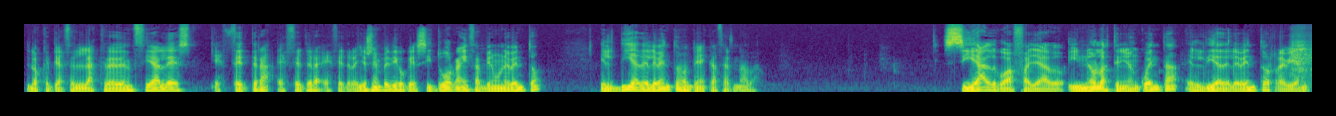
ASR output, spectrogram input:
los que te hacen las credenciales, etcétera, etcétera, etcétera. Yo siempre digo que si tú organizas bien un evento, el día del evento no tienes que hacer nada. Si algo ha fallado y no lo has tenido en cuenta, el día del evento revienta.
